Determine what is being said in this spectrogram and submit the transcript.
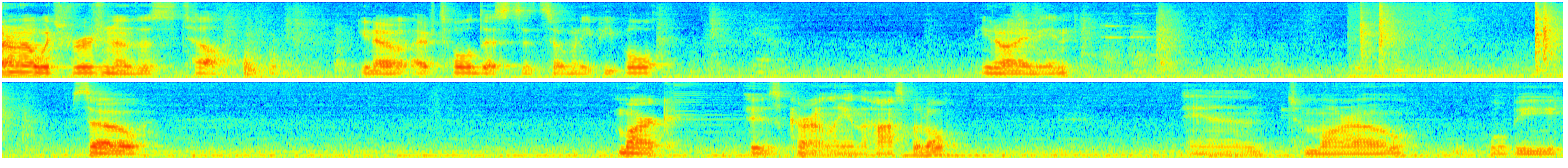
don't know which version of this to tell. You know, I've told this to so many people. You know what I mean? So, Mark is currently in the hospital, and tomorrow will be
